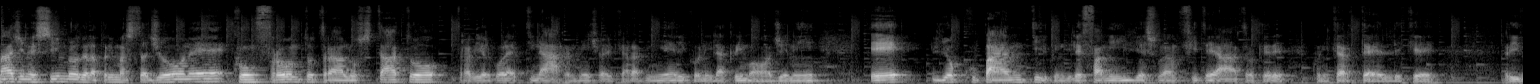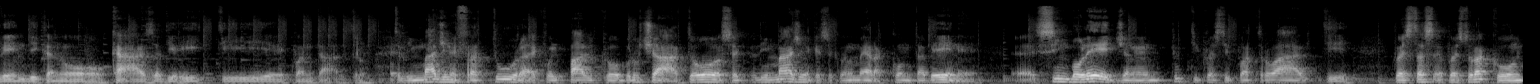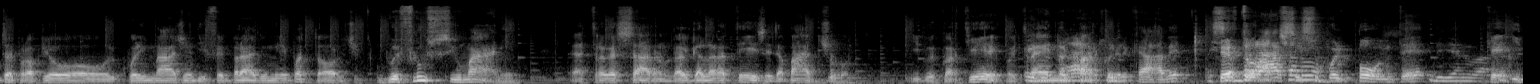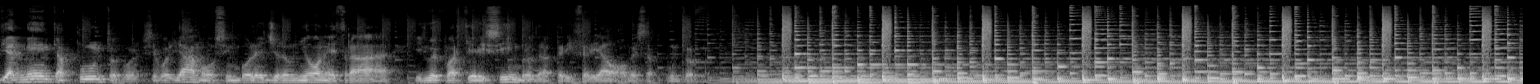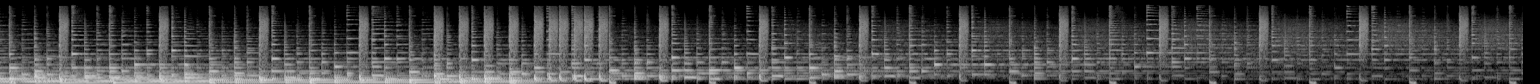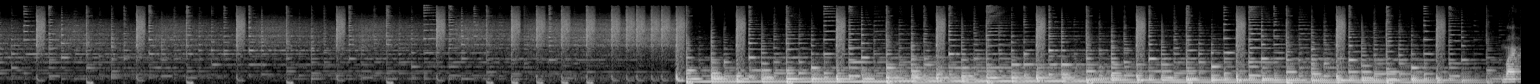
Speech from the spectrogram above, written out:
L'immagine simbolo della prima stagione, confronto tra lo Stato, tra virgolette, in armi, cioè i carabinieri con i lacrimogeni, e gli occupanti, quindi le famiglie sull'anfiteatro che, con i cartelli che rivendicano casa, diritti e quant'altro. L'immagine frattura e quel palco bruciato, l'immagine che secondo me racconta bene, eh, simboleggia in tutti questi quattro atti questa, questo racconto è proprio quell'immagine di febbraio 2014. Due flussi umani attraversarono dal Gallaratese, da Baggio, i due quartieri, poi Trenno, il Parco delle Cave, per trovarsi su quel ponte che idealmente appunto, se vogliamo, simboleggia l'unione tra i due quartieri simbolo della periferia ovest, appunto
